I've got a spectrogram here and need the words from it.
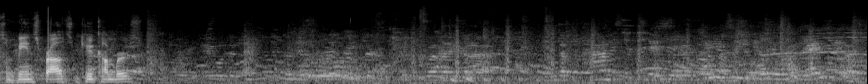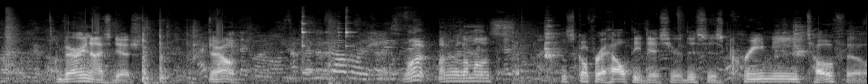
some bean sprouts, some cucumbers. Very nice dish. Yeah. What? almost. Let's go for a healthy dish here. This is creamy tofu.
